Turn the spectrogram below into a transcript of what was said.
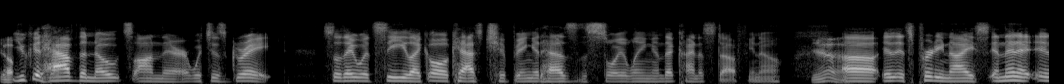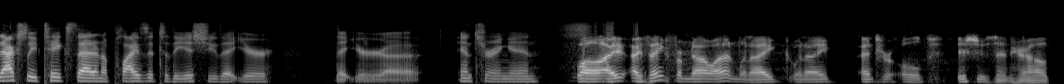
Yep. you could have the notes on there, which is great. So they would see like, oh, has chipping, it has the soiling and that kind of stuff, you know. Yeah. Uh, it, it's pretty nice, and then it, it actually takes that and applies it to the issue that you're that you're uh, entering in. Well, I, I think from now on when I when I enter old issues in here, I'll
